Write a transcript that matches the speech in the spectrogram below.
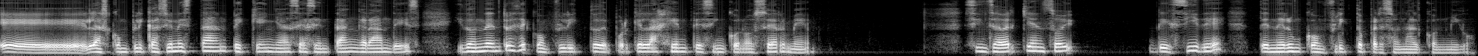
eh, las complicaciones tan pequeñas se hacen tan grandes y donde entro ese conflicto de por qué la gente sin conocerme, sin saber quién soy, decide tener un conflicto personal conmigo.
